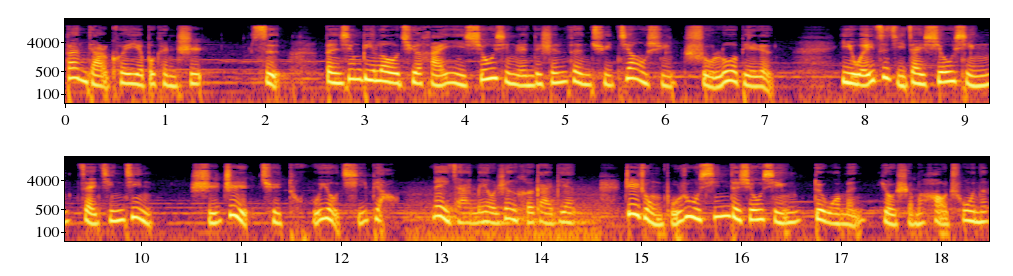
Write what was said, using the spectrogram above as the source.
半点亏也不肯吃；四，本性毕露，却还以修行人的身份去教训数落别人，以为自己在修行，在精进，实质却徒有其表，内在没有任何改变。这种不入心的修行，对我们有什么好处呢？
